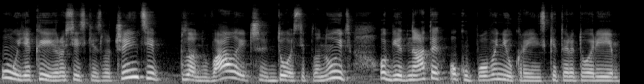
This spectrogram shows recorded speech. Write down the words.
у який російські злочинці планували чи досі планують об'єднати окуповані українські території.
